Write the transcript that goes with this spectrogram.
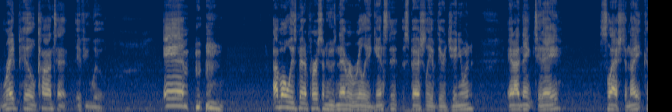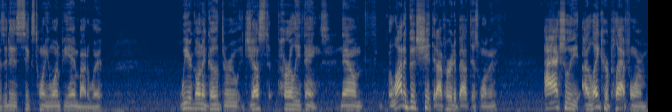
red pill content, if you will. And I've always been a person who's never really against it, especially if they're genuine. And I think today slash tonight, because it is 6:21 p.m. by the way, we are going to go through just pearly things. Now, a lot of good shit that I've heard about this woman. I actually I like her platform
